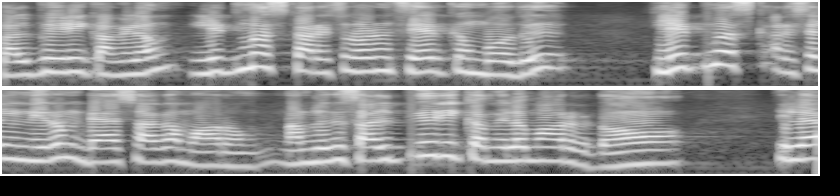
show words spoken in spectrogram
சல்பியூரிக் அமிலம் லிட்மஸ் கரைசலுடன் சேர்க்கும்போது லிட்மஸ் கரைசல் நிறம் டேஷாக மாறும். நம்மளுக்கு சல்பியூரிக் அமிலமாக இருக்கட்டும் இல்லை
